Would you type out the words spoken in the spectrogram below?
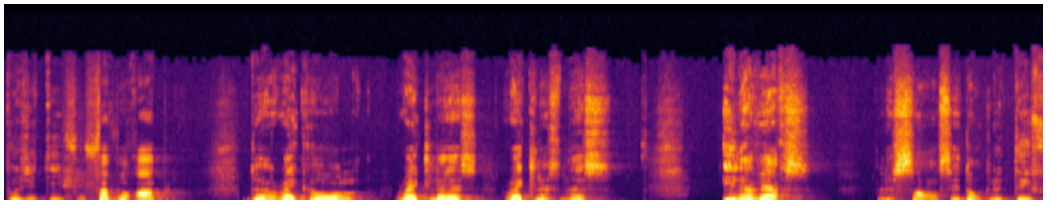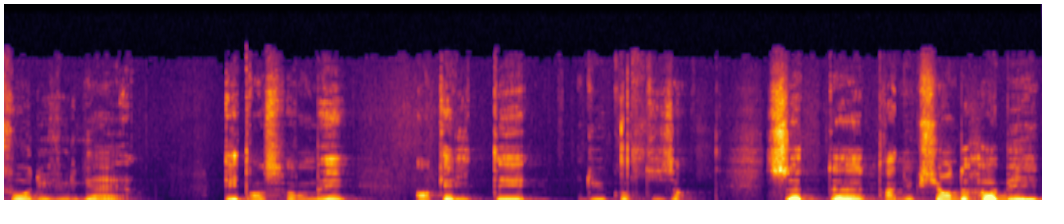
positif ou favorable de recall, reckless, recklessness. Il inverse le sens et donc le défaut du vulgaire est transformé en qualité du courtisan. Cette euh, traduction de Hobby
